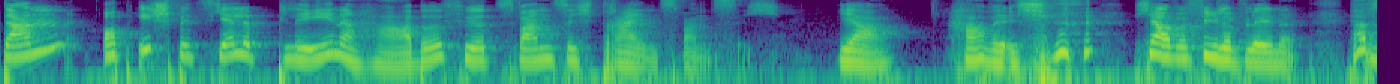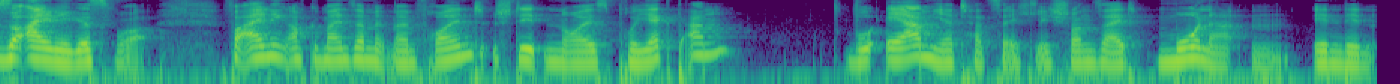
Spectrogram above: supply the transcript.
Dann, ob ich spezielle Pläne habe für 2023. Ja, habe ich. ich habe viele Pläne. Ich habe so einiges vor. Vor allen Dingen auch gemeinsam mit meinem Freund steht ein neues Projekt an, wo er mir tatsächlich schon seit Monaten in den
